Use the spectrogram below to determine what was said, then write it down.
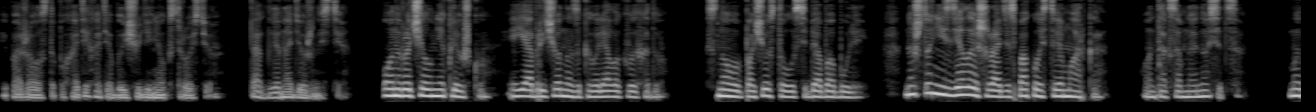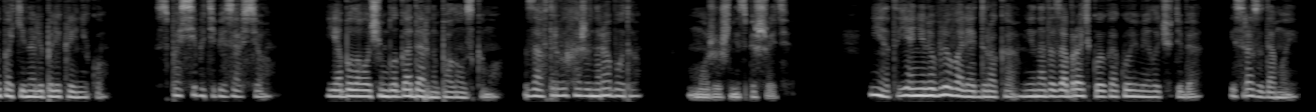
И, пожалуйста, походи хотя бы еще денек с тростью. Так, для надежности. Он вручил мне клюшку, и я обреченно заковыляла к выходу. Снова почувствовал себя бабулей. Но что не сделаешь ради спокойствия Марка? Он так со мной носится. Мы покинули поликлинику. Спасибо тебе за все. Я была очень благодарна Полонскому. Завтра выхожу на работу. Можешь не спешить. «Нет, я не люблю валять дурака. Мне надо забрать кое-какую мелочь у тебя. И сразу домой».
